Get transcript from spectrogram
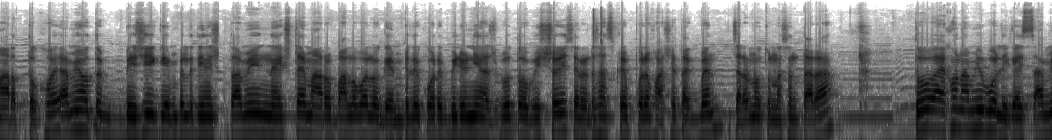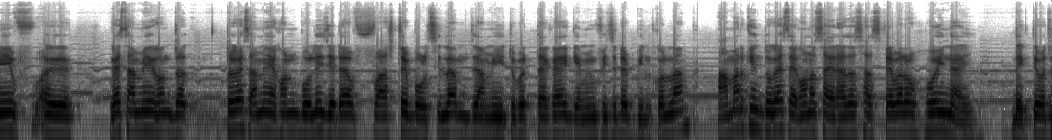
মারাত্মক হয়। আমি অত বেশি গেম প্লে দিনে তো আমি নেক্সট টাইম আরও ভালো ভালো গেম প্লে করে ভিডিও নিয়ে আসব। তো অবশ্যই চ্যানেলটা সাবস্ক্রাইব করে পাশে থাকবেন, যারা নতুন আছেন তারা। তো এখন আমি বলি গাইস আমি গাইস আমি এখন তো গাইস আমি এখন বলি যেটা ফার্স্টে বলছিলাম যে আমি ইউটিউবের টাকায় গেমিং ফিচারটা বিল করলাম। আমার কিন্তু গাইস এখনও চার হাজার সাবস্ক্রাইবার হই নাই। দেখতে পাচ্ছ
